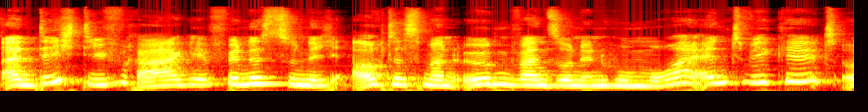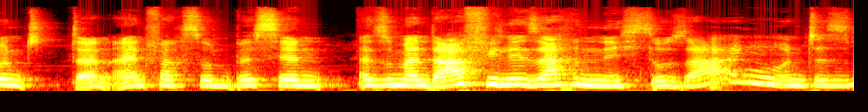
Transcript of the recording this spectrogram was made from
an dich die Frage, findest du nicht auch, dass man irgendwann so einen Humor entwickelt und dann einfach so ein bisschen, also man darf viele Sachen nicht so sagen und es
